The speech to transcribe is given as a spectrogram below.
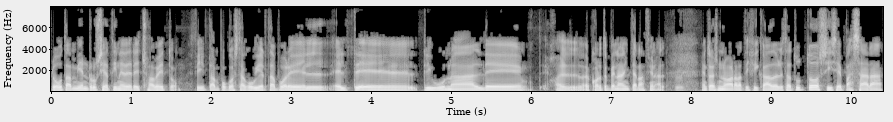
Luego también Rusia tiene derecho a veto, es decir, tampoco está cubierta por el, Tribunal de el, Corte Penal Internacional. Entonces no ha ratificado el estatuto. Si se pasara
